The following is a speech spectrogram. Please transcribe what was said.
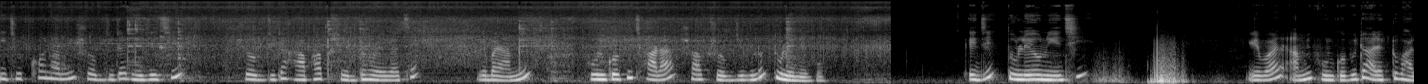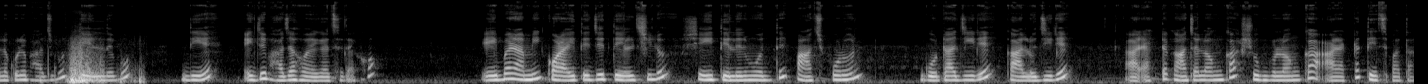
কিছুক্ষণ আমি সবজিটা ভেজেছি। সবজিটা হাফ হাফ সেদ্ধ হয়ে গেছে। এবার আমি ফুলকপি ছাড়া সব সবজিগুলো তুলে নেব। এই যে তুলেও নিয়েছি। এবার আমি ফুলকপিটা আরেকটু ভালো করে ভাজবো, তেল দেব। দিয়ে এই যে ভাজা হয়ে গেছে, দেখো। এইবার আমি কড়াইতে যে তেল ছিল, সেই তেলের মধ্যে পাঁচ ফোড়ন, গোটা জিরে, কালো জিরে, আর একটা কাঁচা লঙ্কা, শুকনো লঙ্কা, আর একটা তেজপাতা।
